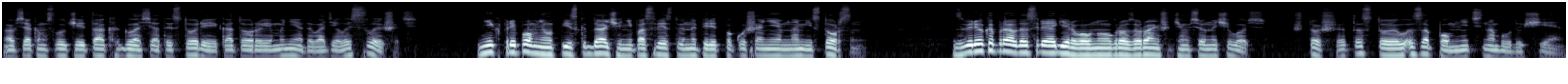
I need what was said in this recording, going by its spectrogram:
Во всяком случае, так гласят истории, которые мне доводилось слышать». Ник припомнил писк дачи непосредственно перед покушением на мисс Торсон. Зверек и правда среагировал на угрозу раньше, чем все началось. Что ж, это стоило запомнить на будущее.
